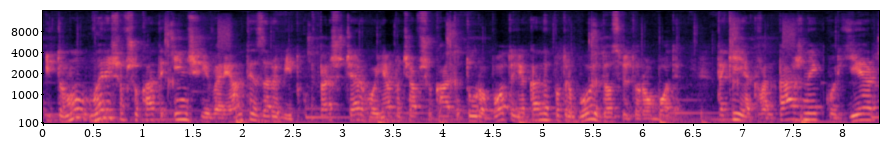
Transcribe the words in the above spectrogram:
і тому вирішив шукати інші варіанти заробітку. В першу чергу я почав шукати ту роботу, яка не потребує досвіду роботи, такі як вантажник, кур'єр,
